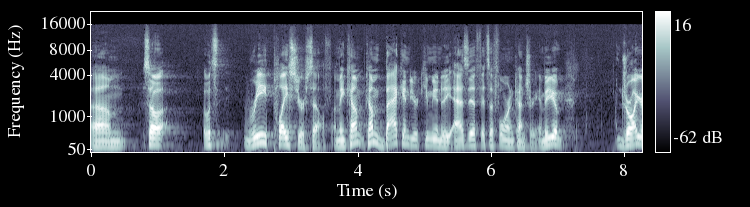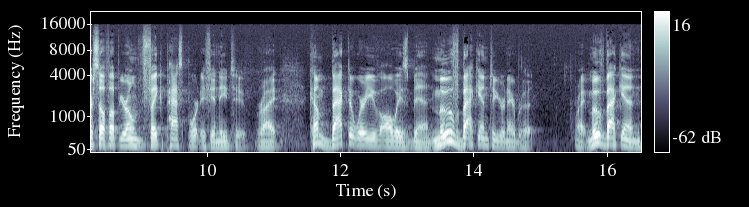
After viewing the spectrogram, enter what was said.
Um, so let's replace yourself. I mean, come, come back into your community as if it's a foreign country. I mean, you draw yourself up your own fake passport if you need to, right? Come back to where you've always been. Move back into your neighborhood, right? Move back in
